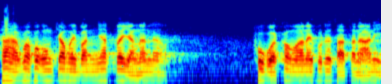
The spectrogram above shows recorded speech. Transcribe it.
ถ้าหากว่าพระองค์เจ้าไม่บัญญัติไว้อย่างนั้นแล้ว ผู้บวชเข้ามาในพุทธศาสนานี่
